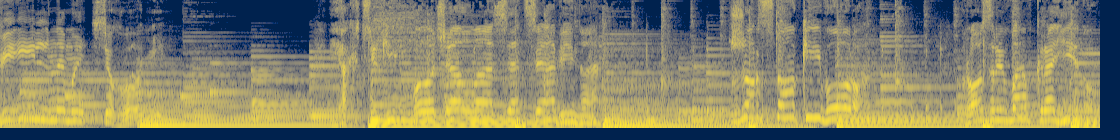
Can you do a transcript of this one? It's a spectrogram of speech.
вільними сьогодні. Як тільки почалася ця війна, жорстокий ворог розривав країну,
